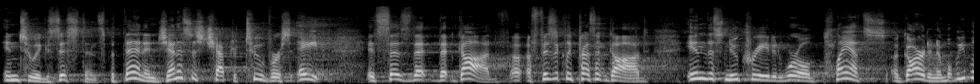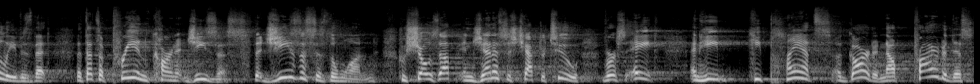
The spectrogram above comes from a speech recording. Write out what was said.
into existence. But then in Genesis chapter 2, verse 8, it says that, that God, a physically present God, in this new created world plants a garden. And what we believe is that, that that's a pre incarnate Jesus, that Jesus is the one who shows up in Genesis chapter 2, verse 8, and he, he plants a garden. Now, prior to this,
